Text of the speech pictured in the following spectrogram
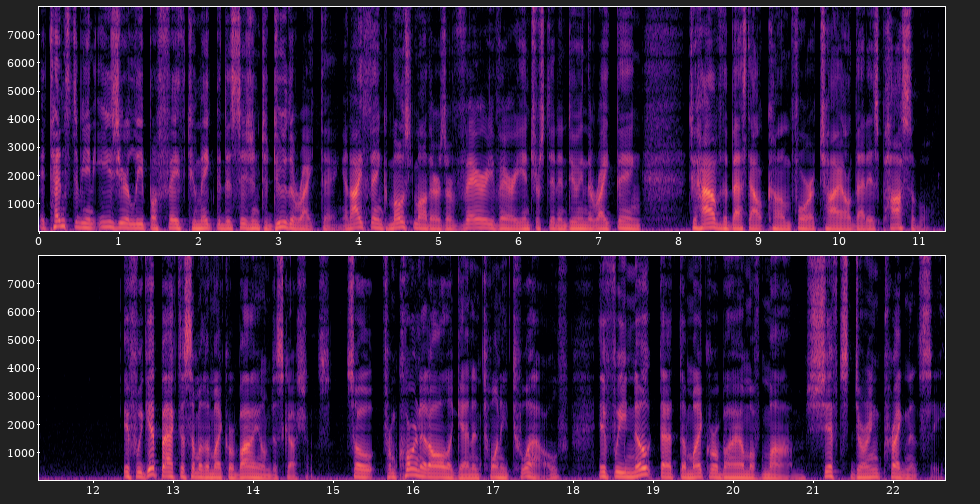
it tends to be an easier leap of faith to make the decision to do the right thing. And I think most mothers are very, very interested in doing the right thing to have the best outcome for a child that is possible. If we get back to some of the microbiome discussions, so, from Koren et al. again in 2012, if we note that the microbiome of mom shifts during pregnancy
